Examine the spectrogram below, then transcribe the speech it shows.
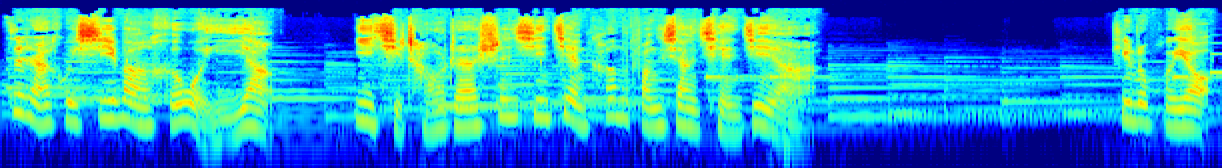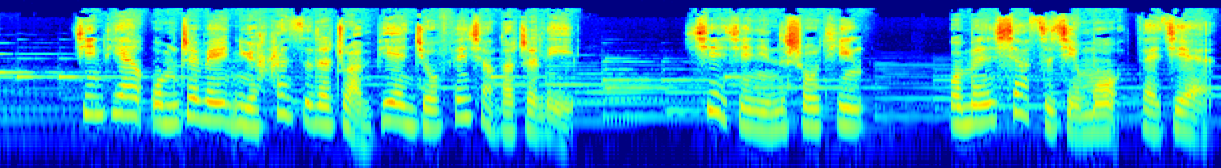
自然会希望和我一样，一起朝着身心健康的方向前进啊！听众朋友，今天我们这位女汉子的转变就分享到这里，谢谢您的收听，我们下次节目再见。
